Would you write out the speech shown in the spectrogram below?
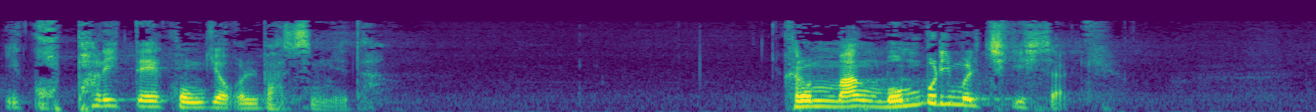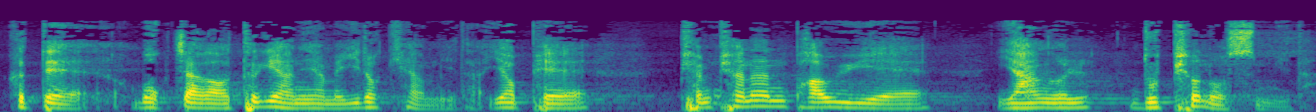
이 코파리 때 공격을 받습니다. 그럼 막 몸부림을 치기 시작해요. 그때 목자가 어떻게 하냐면 이렇게 합니다. 옆에 편편한 바위에 양을 눕혀 놓습니다.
